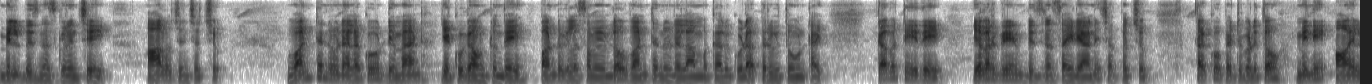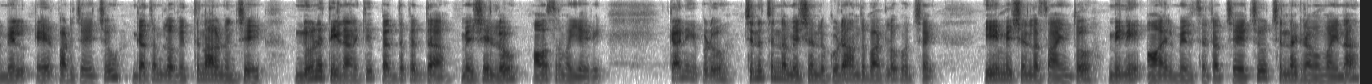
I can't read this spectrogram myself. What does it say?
మిల్ బిజినెస్ గురించి ఆలోచించవచ్చు వంట నూనెలకు డిమాండ్ ఎక్కువగా ఉంటుంది. పండుగల సమయంలో వంట నూనెల అమ్మకాలు కూడా పెరుగుతూ ఉంటాయి. కాబట్టి ఇది ఎవర్ గ్రీన్ బిజినెస్ ఐడియా అని చెప్పొచ్చు. తక్కువ పెట్టుబడితో మినీ ఆయిల్ మిల్ ఏర్పాటు చేయొచ్చు. గతంలో విత్తనాల నుంచి నూనె తీయడానికి పెద్ద పెద్ద మెషిన్లు అవసరమయ్యేవి. కానీ ఇప్పుడు చిన్న చిన్న మెషిన్లు కూడా అందుబాటులోకి వచ్చాయి. ఈ మిషన్ల సాయంతో మినీ ఆయిల్ మిల్ సెటప్ చేయొచ్చు. చిన్న గ్రామమైన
